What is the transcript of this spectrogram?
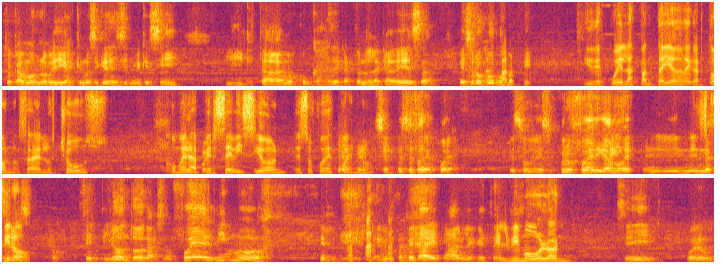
tocamos No me digas que no, si quieres decirme que sí, y que estábamos con cajas de cartón en la cabeza. Eso lo puedo compartir. Y después las pantallas de cartón, o sea, en los shows, ¿cómo era? Percevisión, eso fue después, ¿no? Eso fue después. Eso, eso, pero fue, digamos, ¿Se inspiró? Se inspiró en todo caso. Fue el mismo, la misma pelada de cable. Que el mismo bolón. Sí, bueno,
